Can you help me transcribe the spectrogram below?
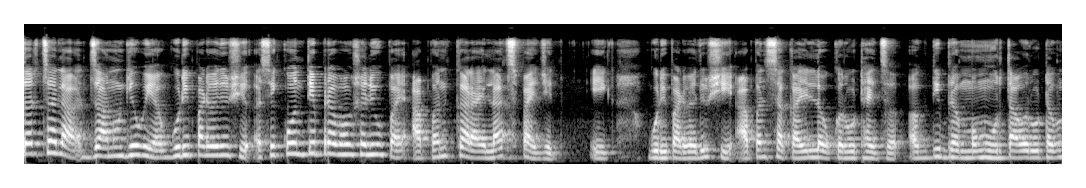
तर चला जाणून घेऊया गुढीपाडव्या दिवशी असे कोणते प्रभावशाली उपाय आपण करायलाच पाहिजेत. एक गुढीपाडव्या दिवशी आपण सकाळी लवकर उठायचं. अगदी ब्रह्ममुहूर्तावर उठवून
